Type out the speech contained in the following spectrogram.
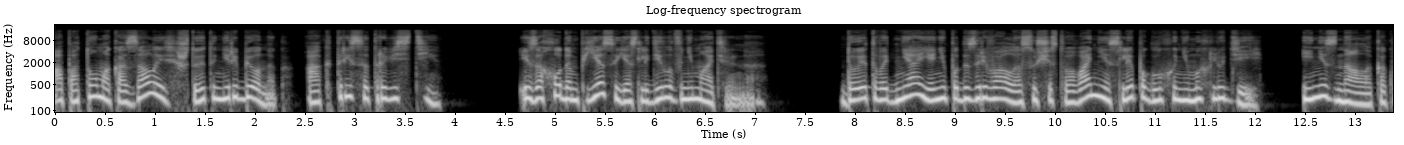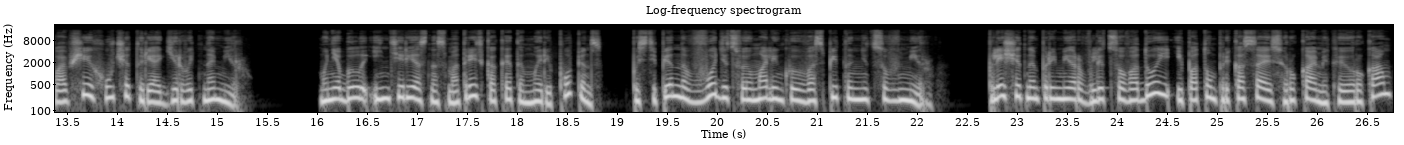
а потом оказалось, что это не ребенок, а актриса-травести. И за ходом пьесы я следила внимательно — до этого дня я не подозревала о существовании слепо-глухонемых людей и не знала, как вообще их учат реагировать на мир. Мне было интересно смотреть, как эта Мэри Поппинс постепенно вводит свою маленькую воспитанницу в мир. Плещет, например, в лицо водой и потом, прикасаясь руками к ее рукам,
